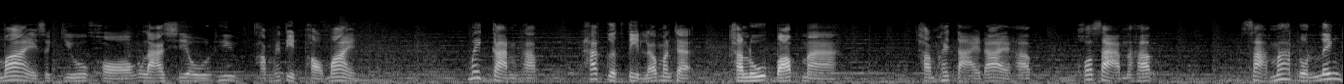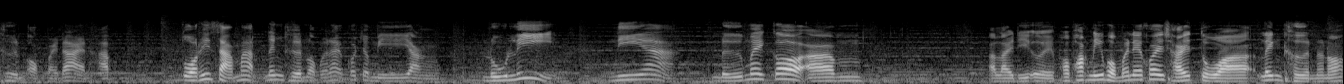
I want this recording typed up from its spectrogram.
ไหม้สกิลของลาเชลที่ทำให้ติดเผาไหม้ไม่กันครับ ถ้าเกิดติดแล้วมันจะทะลุบัฟมาทำให้ตายได้ครับ ข้อ 3 นะครับ สามารถโดนเร่งเทินออกไปได้นะครับ ตัวที่สามารถเร่งเทินออกไปได้ก็จะมีอย่างลูลี่เนียหรือไม่ก็อืมอะไรดีเอ่ยพราะพักนี้ผมไม่ได้ค่อยใช้ตัวเร่งเทินนะเนาะ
